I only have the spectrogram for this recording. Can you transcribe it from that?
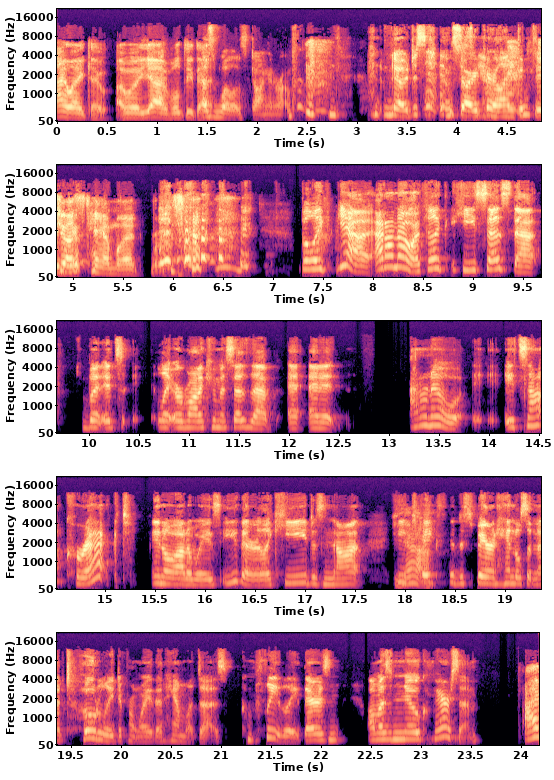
I like it. I will, yeah, we'll do that as well as Danganronpa. No, just I'm sorry, just Caroline. Continue. Just Hamlet. But like, yeah, I don't know. I feel like he says that, but it's like, or Monokuma says that, and it, I don't know, it's not correct in a lot of ways either. Like he does not. He Yeah. takes the despair and handles it in a totally different way than Hamlet does. Completely. There is almost no comparison. I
